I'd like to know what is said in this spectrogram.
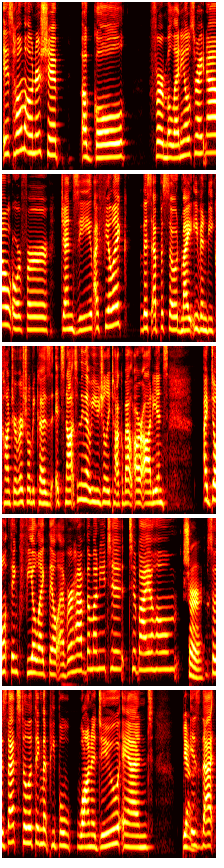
is home ownership a goal for millennials right now or for Gen Z? I feel like this episode might even be controversial because it's not something that we usually talk about. Our audience, I don't think feel like they'll ever have the money to to buy a home. Sure. So is that still a thing that people want to do and Yeah. is that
